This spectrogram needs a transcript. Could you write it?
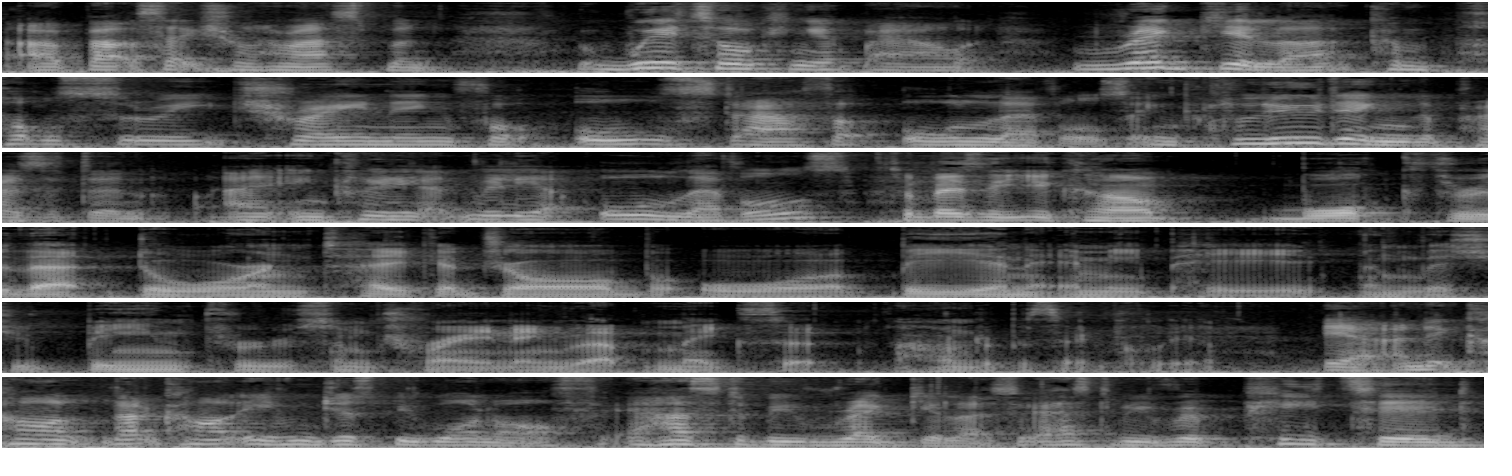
about sexual harassment. But we're talking about regular, compulsory training for all staff at all levels, including the president, uh, including at really at all levels. So basically, you can't walk through that door and take a job or be an MEP unless you've been through some training that makes it 100% clear. Yeah, and it can't that can't even just be one off. It has to be regular. So it has to be repeated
